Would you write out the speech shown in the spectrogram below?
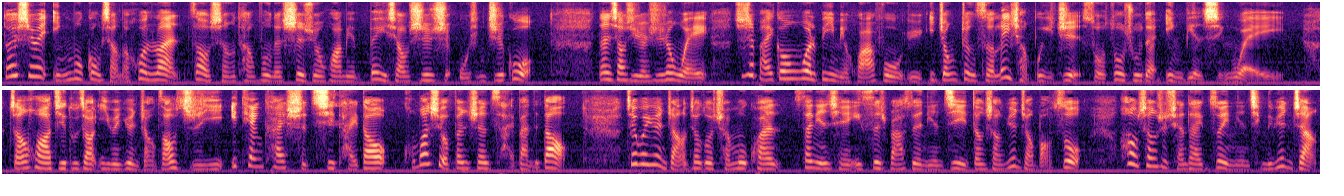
都是因为荧幕共享的混乱，造成唐凤的视讯画面被消失是无心之过。但消息人士认为，这是白宫为了避免华府与一中政策立场不一致所做出的应变行为。彰化基督教医院院长遭质疑，一天开十七台刀，恐怕是有分身才办得到。这位院长叫做陈木宽，三年前以四十八岁的年纪登上院长宝座，号称是全台最年轻的院长。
